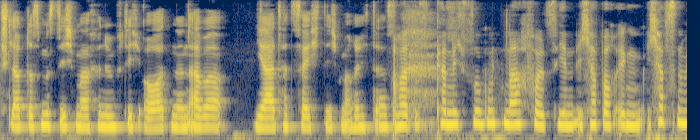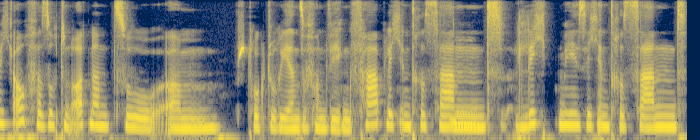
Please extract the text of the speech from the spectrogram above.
Ich glaube, das müsste ich mal vernünftig ordnen, aber ja, tatsächlich mache ich das. Aber das kann ich so gut nachvollziehen. Ich habe auch irgend, ich habe es nämlich auch versucht in Ordnern zu ähm, strukturieren, so von wegen farblich interessant, mhm. lichtmäßig interessant,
